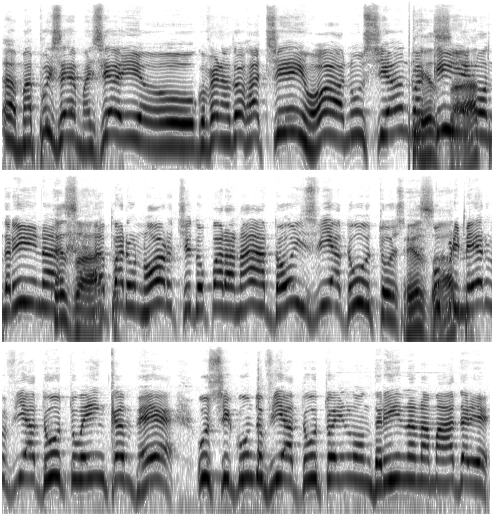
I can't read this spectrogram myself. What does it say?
Ah, mas pois é, mas e aí, o governador Ratinho, ó, anunciando aqui Exato. em Londrina, Exato. para o norte do Paraná, dois viadutos. Exato. O primeiro viaduto em Cambé, o segundo viaduto em Londrina, na Madre,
